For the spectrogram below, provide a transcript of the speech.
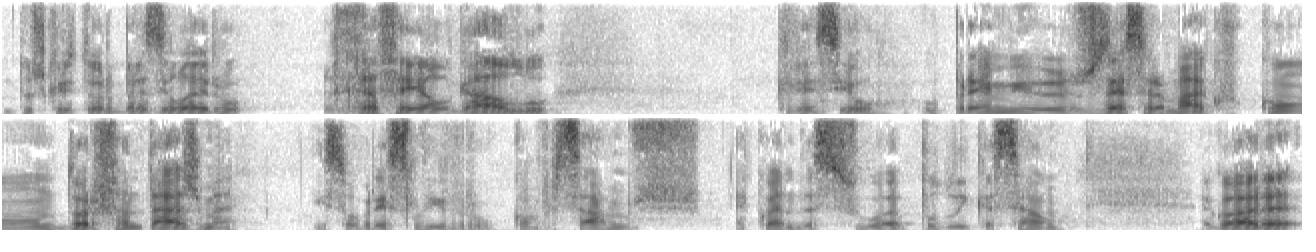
do escritor brasileiro Rafael Galo, que venceu o prémio José Saramago com Dor Fantasma, e sobre esse livro conversámos, a quando a sua publicação. Agora,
